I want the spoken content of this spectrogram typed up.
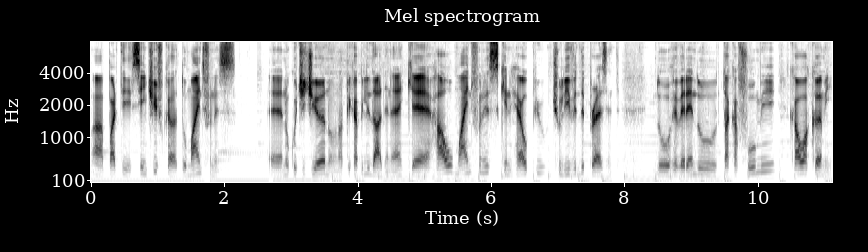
a, a parte científica do mindfulness é, no cotidiano, na aplicabilidade, né? Que é How Mindfulness Can Help You to Live in the Present, do reverendo Takafumi Kawakami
